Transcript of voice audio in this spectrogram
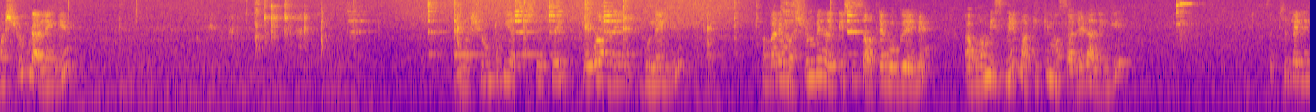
मशरूम डालेंगे। मशरूम को भी अच्छे से थोड़ा देर भुनेंगे। हमारे मशरूम भी हल्के से सौते हो गए हैं। अब हम इसमें बाकी के मसाले डालेंगे। सबसे पहले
